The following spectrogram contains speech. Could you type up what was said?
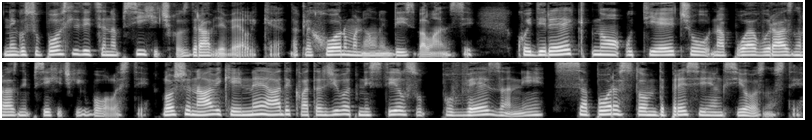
nego su posljedice na psihičko zdravlje velike, dakle hormonalni disbalansi koji direktno utječu na pojavu razno raznih psihičkih bolesti. Loše navike i neadekvatan životni stil su povezani sa porastom depresije i anksioznosti.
